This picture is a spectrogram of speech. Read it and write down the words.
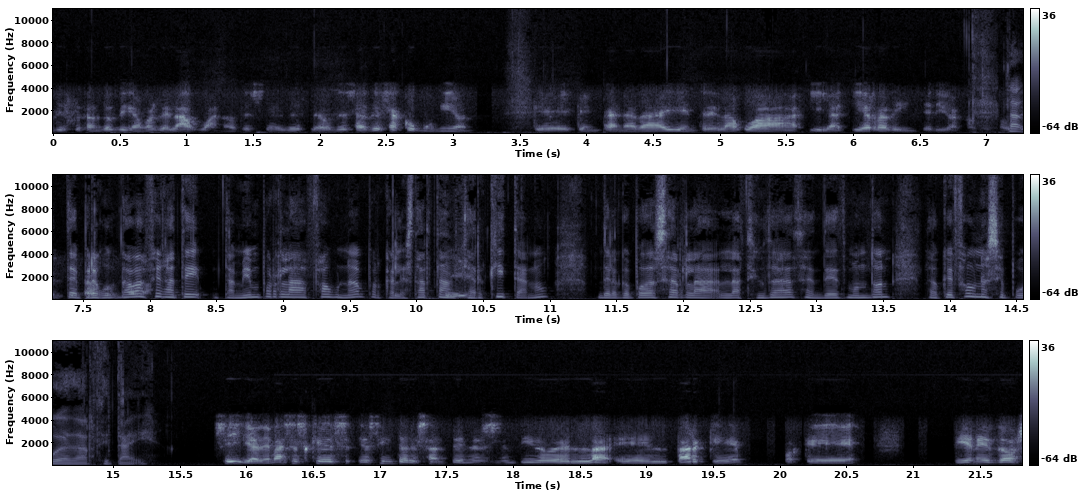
disfrutando, digamos, del agua, ¿no? de, esa, de esa comunión que, en Canadá hay entre el agua y la tierra de interior. te preguntaba, fíjate, también por la fauna, porque al estar tan cerquita ¿no? de lo que pueda ser la, ciudad de Edmonton, ¿qué fauna se puede dar cita ahí? Sí, y además es que es, es interesante en ese sentido el, el parque, porque tiene dos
